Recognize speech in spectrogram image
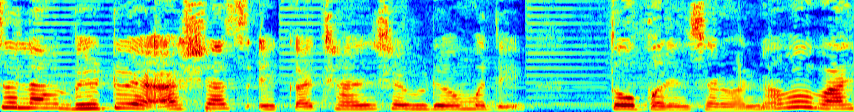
चला भेटूया अशाच एका छानशा व्हिडिओमध्ये. तोपर्यंत सर्वांना बाय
